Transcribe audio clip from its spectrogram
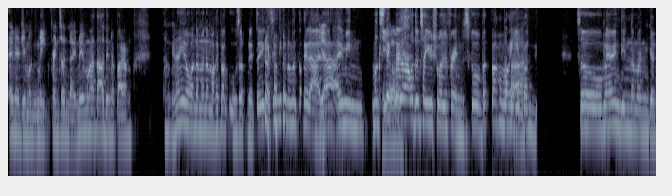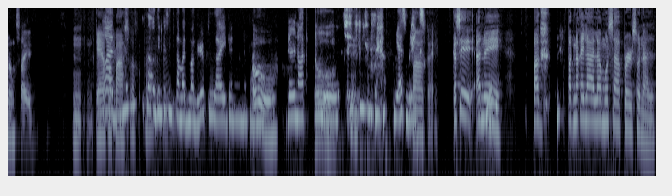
energy mag-make friends online. May mga tao din na parang, ang ina, ayoko naman na makipag-usap nito eh, kasi hindi ko naman to kilala. I mean, mag-stick Yo. na lang ako dun sa usual friends ko. Ba't pa ako makikipag... So, meron din naman ganong side. Mm, kaya Saka, papasok. may tao din kasi tamad mag-reply, ganun na parang, Oh, they're not, Oo. yes, Briggs. Okay. Kasi ano eh, pag pag nakilala mo sa personal,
